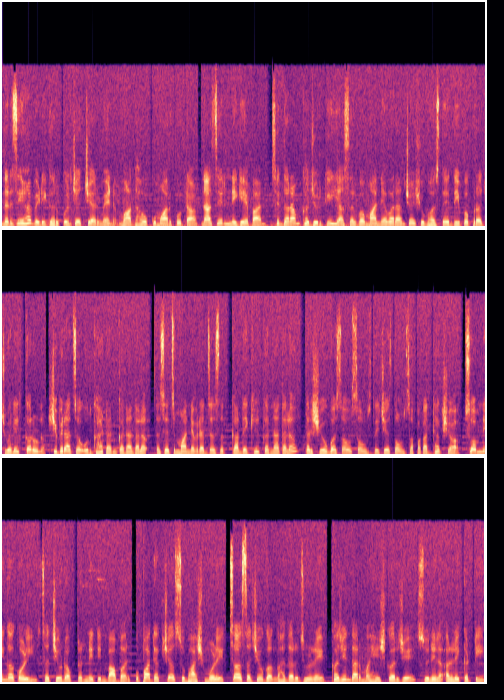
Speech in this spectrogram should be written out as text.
नरसिंह वेडी घरकुलचे चेअरमॅन माधव कुमार कोटा नासिर निगेबान सिद्धाराम खजुरकी या सर्व मान्यवरांच्या शुभ हस्ते दीप प्रज्वलित करून शिबिराचं उद्घाटन करण्यात आलं. तसेच मान्यवरांचा सत्कार देखील करण्यात आलं. तर शिवबसव संस्थेचे संस्थापक अध्यक्ष सोमलिंग कोळी सचिव डॉक्टर नितीन बाबर उपाध्यक्ष सुभाष मुळे सहसचिव गंगाधर झुळरे खजिनदार महेश गर्जे सुनील अर्लेकट्टी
